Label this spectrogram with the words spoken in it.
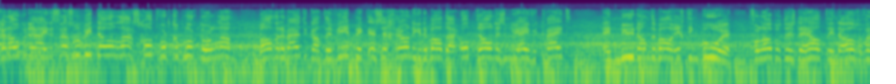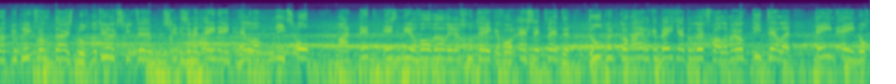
kan opendraaien. Het strafgebied. Doan laag schot wordt geblokt door Lam. Bal naar de buitenkant. En weer pikt FC Groningen de bal daar op. Is hem nu even kwijt. En nu dan de bal richting Boeren. Voorlopig dus de held in de ogen van het publiek van de thuisploeg. Natuurlijk schieten, schieten ze met 1-1 helemaal niets op. Maar dit is in ieder geval wel weer een goed teken voor SC Twente. Doelpunt kwam eigenlijk een beetje uit de lucht vallen. Maar ook die tellen 1-1. Nog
